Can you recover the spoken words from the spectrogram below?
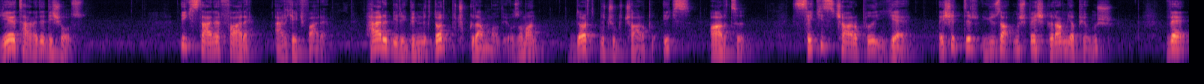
Y tane de dişi olsun. X tane fare, erkek fare. Her biri günlük 4,5 gram mı alıyor? O zaman 4,5 çarpı x artı 8 çarpı y eşittir 165 gram yapıyormuş. Ve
